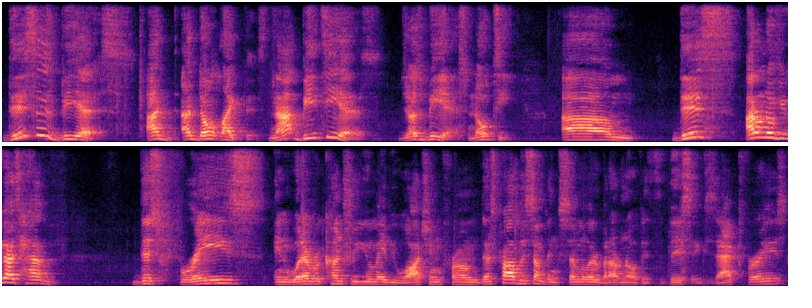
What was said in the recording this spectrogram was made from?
this is BS. I, I don't like this. Not BTS, just BS, no T. Um, this, I don't know if you guys have this phrase in whatever country you may be watching from. There's probably something similar, but I don't know if it's this exact phrase.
